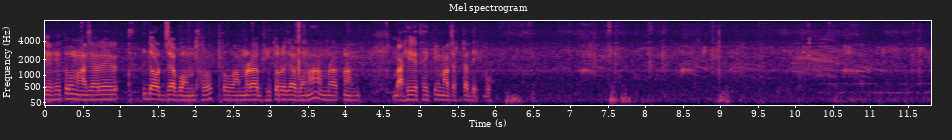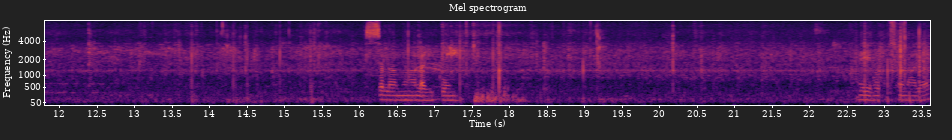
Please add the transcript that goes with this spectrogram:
যেহেতু মাজারের দরজা বন্ধ, তো আমরা ভিতরে যাব না, আমরা আপনার বাহিরে থেকে মাজারটা দেখব। আসসালামু আলাইকুম। এই হচ্ছে মাজার,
